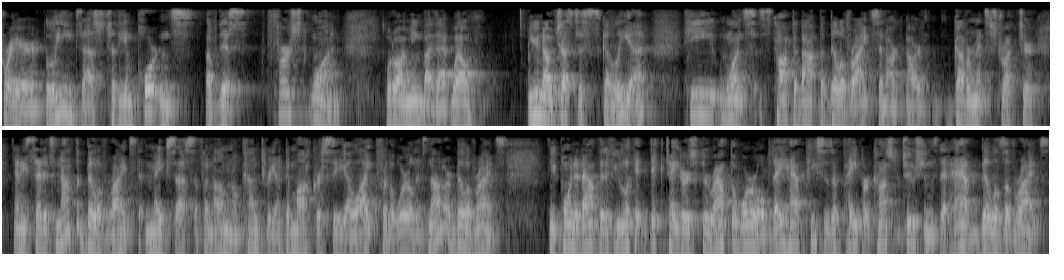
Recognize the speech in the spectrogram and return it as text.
prayer leads us to the importance of this first one. What do I mean by that? Well, you know Justice Scalia he once talked about the Bill of Rights and our, our government structure, and he said it's not the Bill of Rights that makes us a phenomenal country, a democracy, a light for the world. It's not our Bill of Rights. He pointed out that if you look at dictators throughout the world, they have pieces of paper, constitutions that have bills of rights,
